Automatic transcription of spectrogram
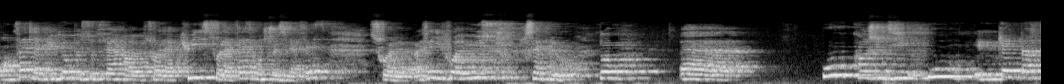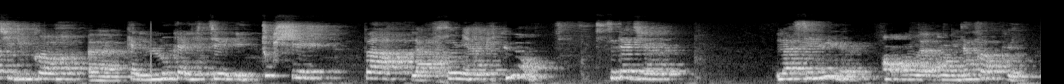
En, fait, la piqûre peut se faire euh, soit la cuisse, soit la fesse. Moi, je choisis la fesse. Soit le... Enfin, il faut un muscle, tout simplement. Donc, euh, où, quand je dis où et quelle partie du corps, euh, quelle localité est touchée par la première piqûre, c'est-à-dire la cellule, on est d'accord que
